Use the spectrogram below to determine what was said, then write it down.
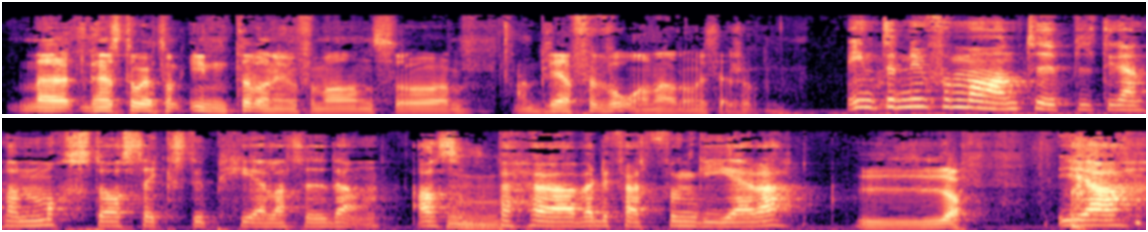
när, det stod att hon inte var nymfoman så blev jag förvånad om vi säger så. Inte nymfoman typ lite grann att man måste ha sex typ hela tiden. Alltså behöver det för att fungera. Ja, Ja.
